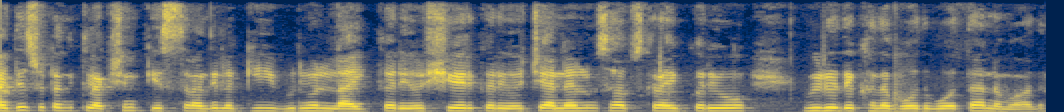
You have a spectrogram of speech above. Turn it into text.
ਅੱਜ ਦੇ ਸੂਟਾਂ ਦੀ ਕਲੈਕਸ਼ਨ ਕਿਸ ਤਰ੍ਹਾਂ ਦੀ ਲੱਗੀ? ਵੀਡੀਓ ਲਾਈਕ ਕਰਿਓ ਸ਼ੇਅਰ ਕਰਿਓ ਚੈਨਲ ਨੂੰ ਸਬਸਕ੍ਰਾਈਬ ਕਰਿਓ। ਵੀਡੀਓ ਦੇਖਣ ਦਾ ਬਹੁਤ ਬਹੁਤ ਧੰਨਵਾਦ।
